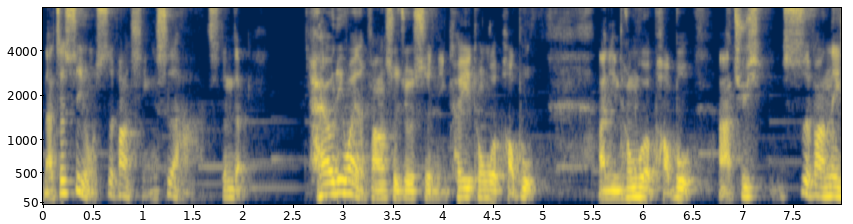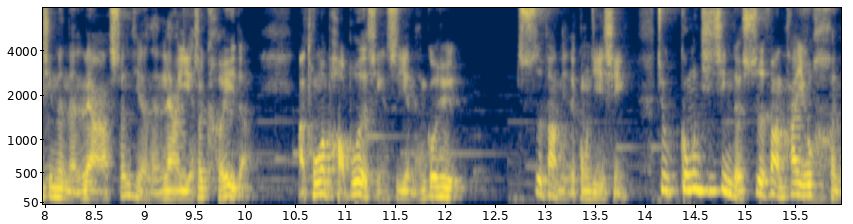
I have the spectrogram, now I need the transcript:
那这是一种释放形式哈，真的。还有另外一种方式，就是你可以通过跑步啊，你通过跑步啊去释放内心的能量、身体的能量也是可以的啊。通过跑步的形式也能够去释放你的攻击性。就攻击性的释放，它有很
